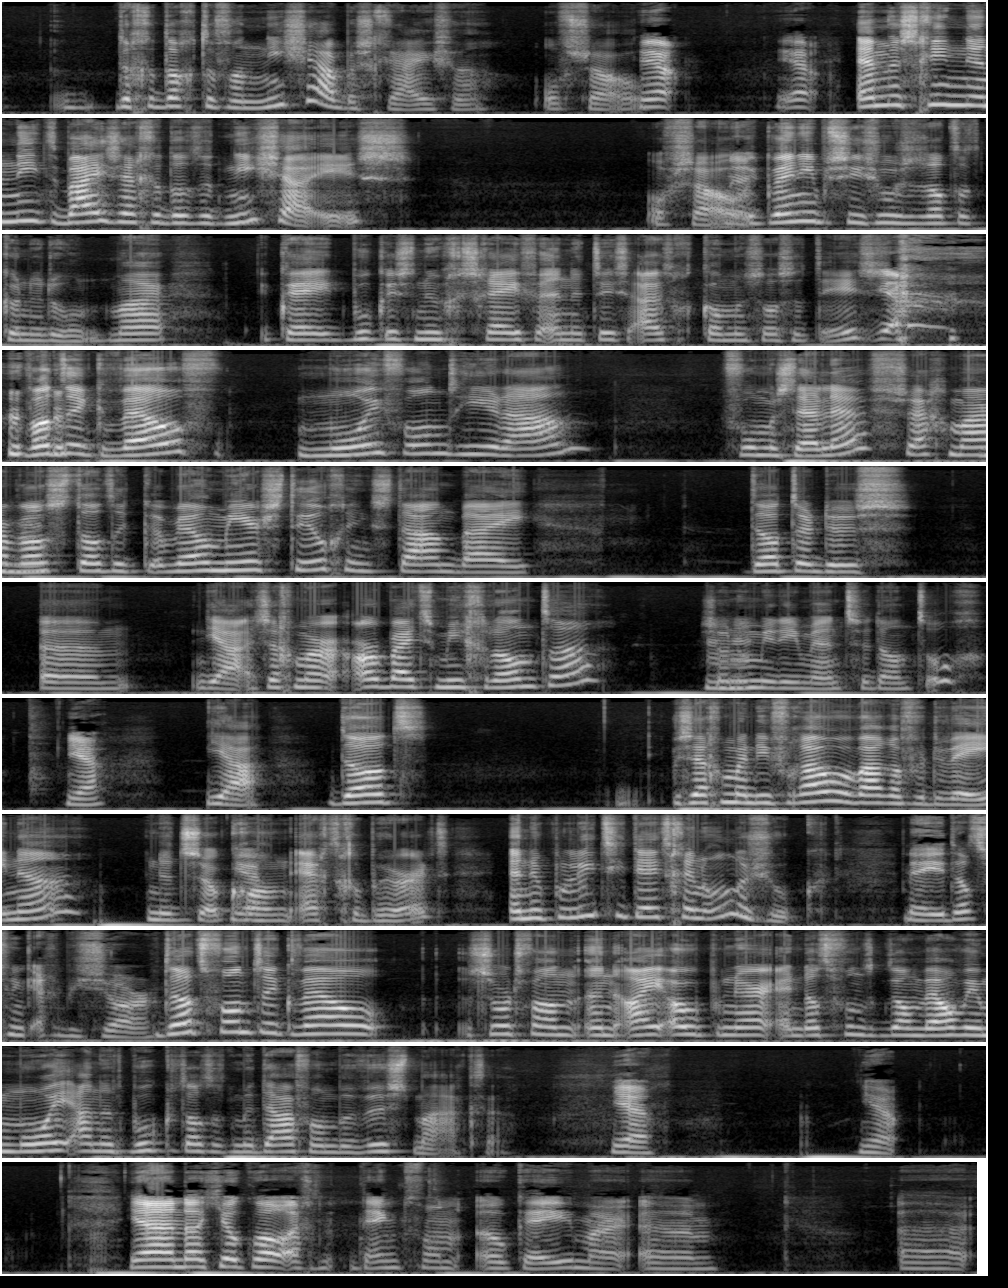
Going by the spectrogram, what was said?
de gedachten van Nisha beschrijven. Of zo. Ja. Ja. En misschien er niet bij zeggen dat het Nisha is. Of zo. Nee. Ik weet niet precies hoe ze dat had kunnen doen. Maar oké, het boek is nu geschreven en het is uitgekomen zoals het is. Ja. Wat ik wel mooi vond hieraan, voor mezelf, zeg maar, Mhm. was dat ik er wel meer stil ging staan bij dat er dus, ehm, ja, zeg maar, arbeidsmigranten, zo Mhm. noem je die mensen dan toch? Ja. Ja, dat, zeg maar, die vrouwen waren verdwenen. En dat is ook Ja. gewoon echt gebeurd. En de politie deed geen onderzoek. Nee, dat vind ik echt bizar. Dat vond ik wel een soort van een eye-opener. En dat vond ik dan wel weer mooi aan het boek, dat het me daarvan bewust maakte. Ja. Ja. Ja, en dat je ook wel echt denkt van, oké, maar ehm, eh,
